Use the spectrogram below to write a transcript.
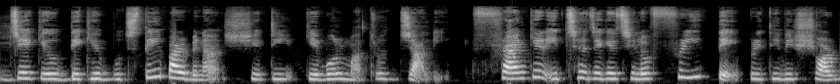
যে কেউ দেখে বুঝতেই পারবে না সেটি কেবলমাত্র জালি। ফ্র্যাঙ্কের ইচ্ছে জেগেছিল ফ্রিতে পৃথিবীর সর্ব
